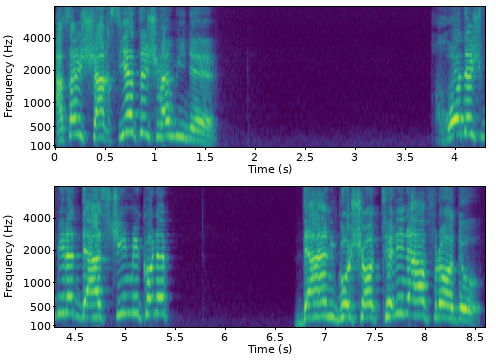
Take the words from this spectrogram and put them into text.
اصلا شخصیتش همینه. خودش میره دستچین می‌کنه دهنگشادترین افراد و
